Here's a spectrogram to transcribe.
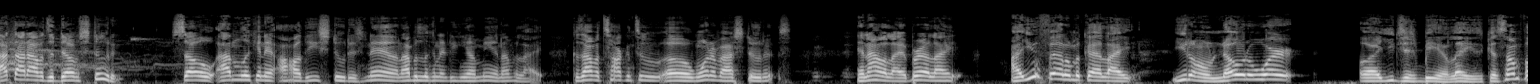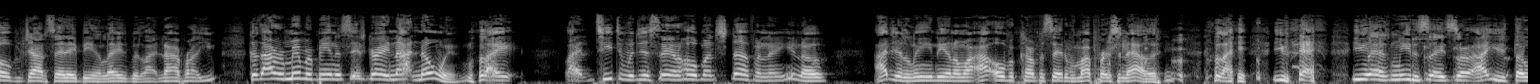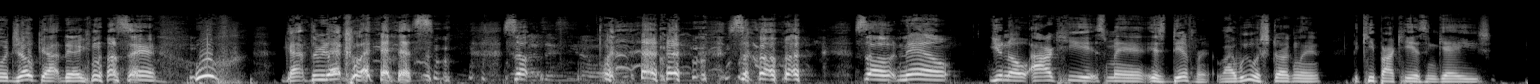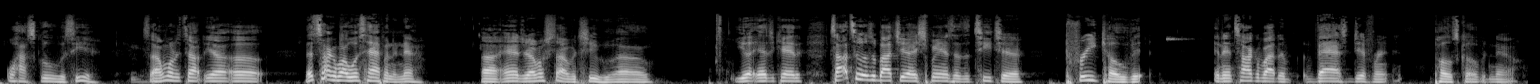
I thought I was a dumb student. So I'm looking at all these students now and I've been looking at the young men. I'm like, cause I was talking to, uh, one of our students and I was like, bro, like, are you failing because like you don't know the work or you just being lazy? Cause some folks try to say they being lazy, but like, nah, probably you, cause I remember being in sixth grade not knowing, like, like the teacher was just saying a whole bunch of stuff and then, you know, I just leaned in on my, I overcompensated with my personality. like you had, you asked me to say so I used to throw a joke out there, you know what I'm saying? Woo, got through that class. so, so, so now, you know, our kids, man, is different. Like we were struggling to keep our kids engaged while school was here. So I want to talk to y'all, uh, let's talk about what's happening now. Uh, Andrew, I'm gonna start with you. Uh, you're an educator. Talk to us about your experience as a teacher pre-COVID and then talk about the vast different post-COVID now.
